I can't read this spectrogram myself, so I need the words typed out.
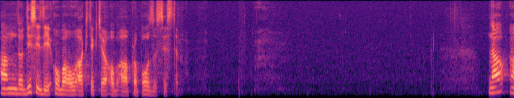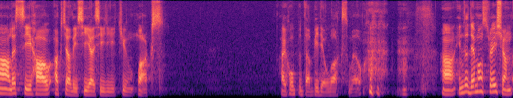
And this is the overall architecture of our proposed system. Now, uh, let's see how actually CI/CD tune works. I hope the video works well. uh, in the demonstration,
